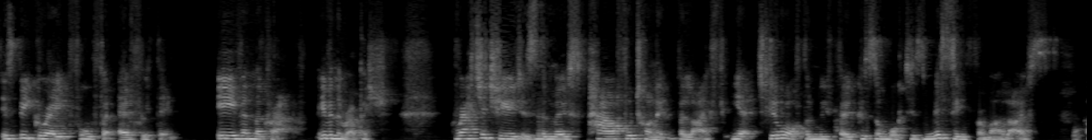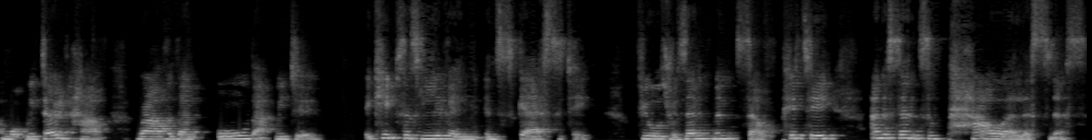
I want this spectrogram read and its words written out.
is be grateful for everything, even the crap, even the rubbish. Gratitude is the most powerful tonic for life, yet too often we focus on what is missing from our lives and what we don't have rather than all that we do. It keeps us living in scarcity, fuels resentment, self pity, and a sense of powerlessness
